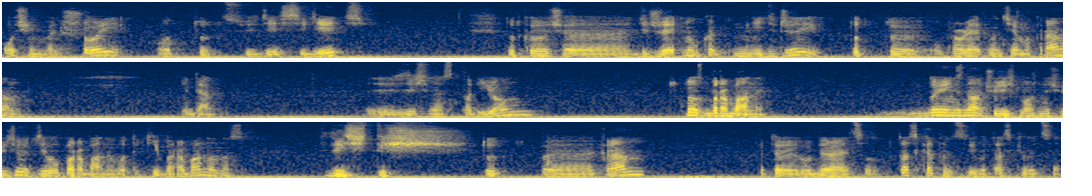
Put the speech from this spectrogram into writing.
Очень большой. Вот тут здесь сидеть. Тут, короче, диджей, ну, как не диджей, тот, кто управляет вон тем экраном. И да. Здесь у нас подъем. Тут у нас барабаны. Ну, я не знаю, что здесь можно еще сделать. Сделал барабаны. Вот такие барабаны у нас. Тысяч, тысяч. Тут э, экран который выбирается, туда скатывается и вытаскивается.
